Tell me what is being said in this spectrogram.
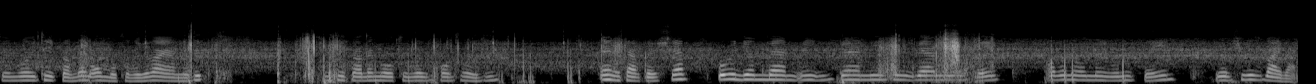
Turboyu tekrardan 10 motora göre ayarladık. Şimdi tekrardan bir turboyu kontrol edeyim. Evet arkadaşlar. Bu videomu beğenmeyi, beğendiyseniz beğenmeyi unutmayın. Abone olmayı unutmayın. Görüşürüz bay bay.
